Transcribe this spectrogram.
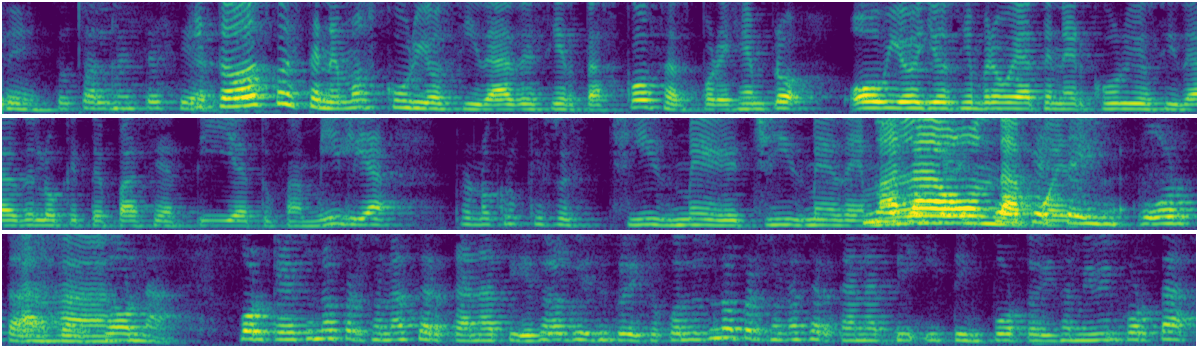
Sí. totalmente cierto. Y todos pues tenemos curiosidad de ciertas cosas. Por ejemplo, obvio, yo siempre voy a tener curiosidad de lo que te pase a ti, a tu familia, pero no creo que eso es chisme, chisme de No, mala porque- onda, porque pues. te importa la persona. Porque es una persona cercana a ti. Eso es lo que yo siempre he dicho. Cuando es una persona cercana a ti y te importa, y dice, a mí me importa.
